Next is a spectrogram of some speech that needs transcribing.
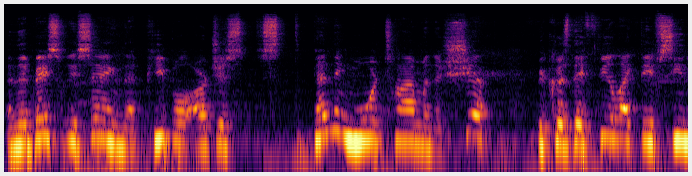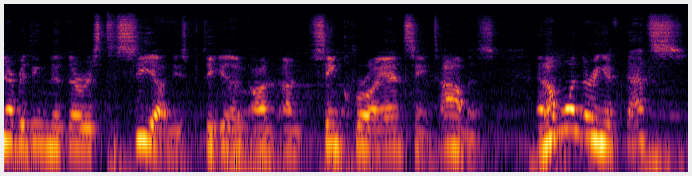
and they're basically saying that people are just spending more time on the ship because they feel like they've seen everything that there is to see on these particular on, on St. Croix and St. Thomas. And I'm wondering if that's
